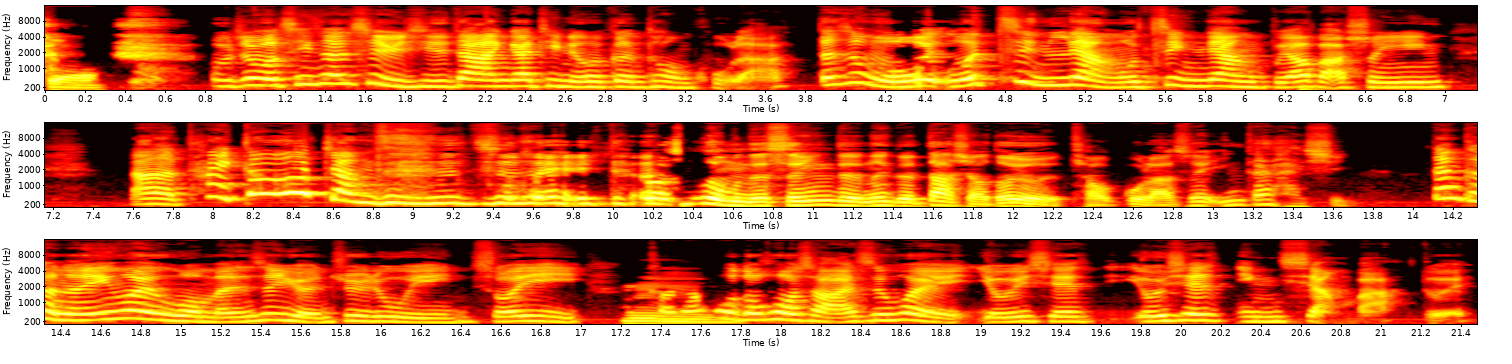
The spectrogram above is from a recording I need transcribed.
对啊，我觉得我轻声细语，其实大家应该听的会更痛苦啦。但是我会，我会尽量，我尽量不要把声音拉的太高，这样子 之类的。其实我们的声音的那个大小都有调过啦，所以应该还行。但可能因为我们是远距录音，所以可能或多或少还是会有一些有一些影响吧。对。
